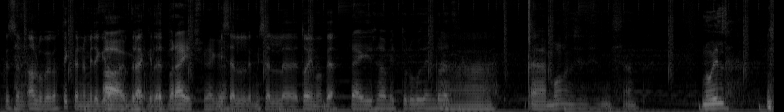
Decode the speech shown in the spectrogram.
kas on albumi kohta ikka on midagi rohkemat rääkida? et ma räägiks midagi. mis seal, mis seal äh, toimub ja? räägi sa, mitu lugu teinud oled uh,? Uh, mul on siis, mis see on? null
